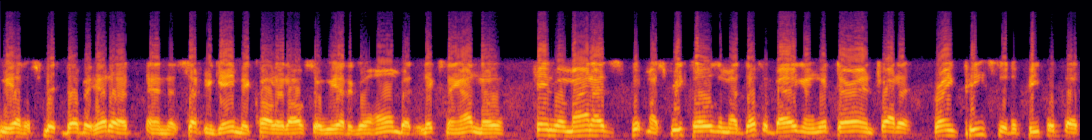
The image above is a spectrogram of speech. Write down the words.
We had a split doubleheader, and the second game they called it off, so we had to go home. But next thing I know, came to mind, I just put my street clothes in my duffel bag and went there and tried to bring peace to the people. But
